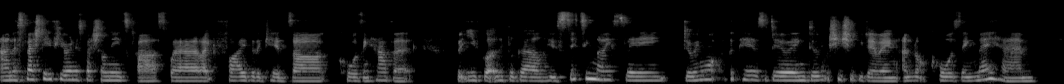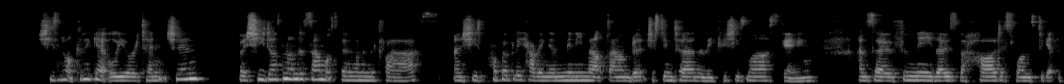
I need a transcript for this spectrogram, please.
and especially if you're in a special needs class where like five of the kids are causing havoc but you've got a little girl who's sitting nicely doing what the peers are doing doing what she should be doing and not causing mayhem she's not going to get all your attention. But she doesn't understand what's going on in the class and she's probably having a mini meltdown but just internally because she's masking. And so for me those are the hardest ones to get the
